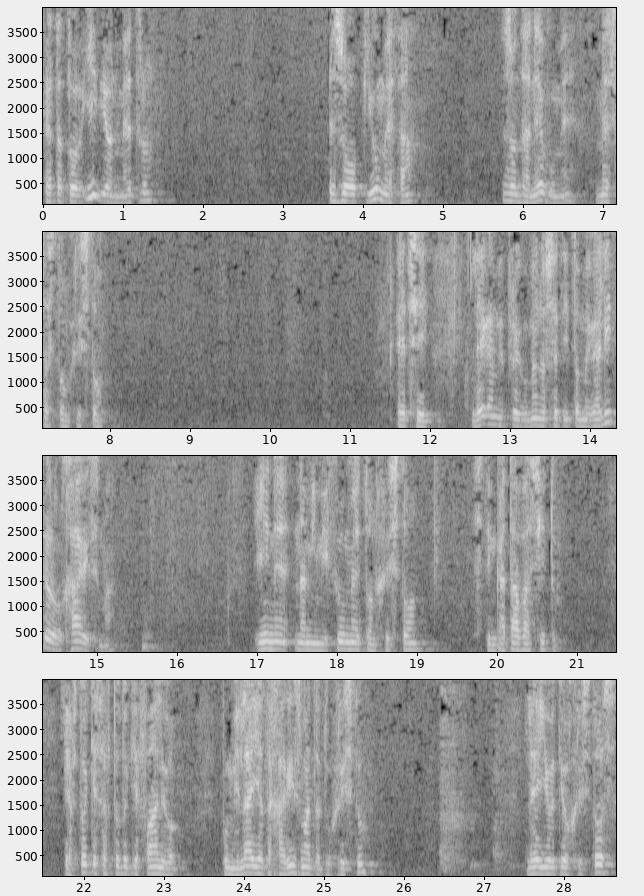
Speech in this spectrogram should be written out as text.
κατά το ίδιο μέτρο ζωοποιούμεθα ζωντανεύουμε μέσα στον Χριστό. Έτσι λέγαμε προηγουμένως ότι το μεγαλύτερο χάρισμα είναι να μιμηθούμε τον Χριστό στην κατάβασή Του. Και αυτό και σε αυτό το κεφάλαιο που μιλάει για τα χαρίσματα του Χριστού λέει ότι ο Χριστός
